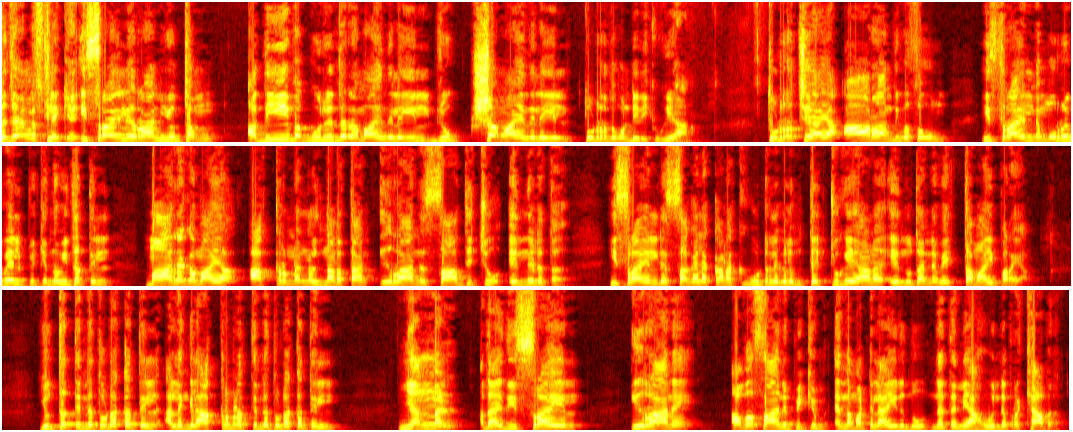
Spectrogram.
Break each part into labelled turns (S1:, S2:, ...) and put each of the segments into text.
S1: The ജേർണലിസ്റ്റിലേക്ക് Israel Iran യുദ്ധം അതീവ ഗുരുതരമായ നിലയിൽ രൂക്ഷമായ നിലയിൽ തുടർന്നുകൊണ്ടിരിക്കുകയാണ്. തുടർച്ചയായ ആറാം ദിവസവും ഇസ്രായേലിനെ മുറിവേൽപ്പിക്കുന്ന വിധത്തിൽ മാരകമായ ആക്രമണങ്ങൾ നടത്താൻ ഇറാന് സാധിച്ചു എന്നിടത്ത് ഇസ്രായേലിന്റെ സകല കണക്കുകൂട്ടലുകളും തെറ്റുകയാണ് എന്നു തന്നെ വ്യക്തമായി പറയാം. യുദ്ധത്തിന്റെ തുടക്കത്തിൽ അല്ലെങ്കിൽ ആക്രമണത്തിന്റെ തുടക്കത്തിൽ ഞങ്ങൾ അതായത് ഇസ്രായേൽ ഇറാനെ അവസാനിപ്പിക്കും എന്ന മട്ടിലായിരുന്നു നെതന്യാഹുവിന്റെ പ്രഖ്യാപനം.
